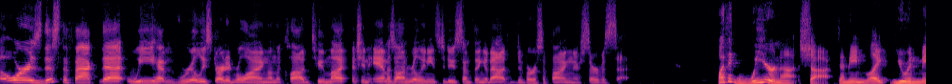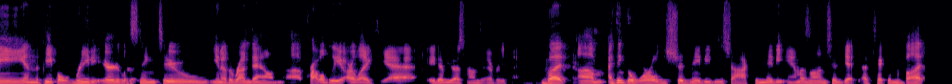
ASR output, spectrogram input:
Or is this the fact that we have really started relying on the cloud too much and Amazon really needs to do something about diversifying their service set? Well, I think we're not shocked. I mean, like you and me and the people reading or listening to, you know, the rundown uh, probably are like, yeah, AWS runs everything. But um, I think the world should maybe be shocked, and maybe Amazon should get a kick in the butt.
